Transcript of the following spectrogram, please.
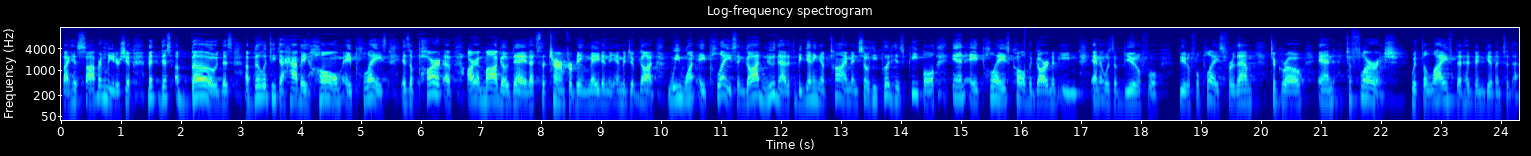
by his sovereign leadership. But this abode, this ability to have a home, a place, is a part of our imago Dei. That's the term for being made in the image of God. We want a place, and God knew that at the beginning of time. And so he put his people in a place called the Garden of Eden. And it was a beautiful, beautiful place for them to grow and to flourish with the life that had been given to them.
